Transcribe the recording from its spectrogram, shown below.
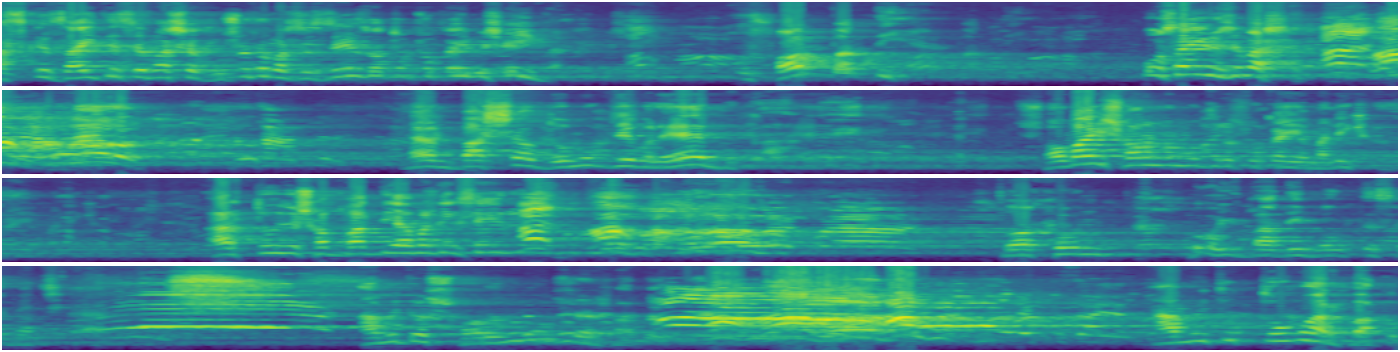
আজকে যাইতেছে বাসা ঘোষণা করছে, যে যত টোকাইবে সেই মানে ও সব বাদ দিয়ে পোষাই হয়েছে বাসা। বাদশাহ ধমুক দিয়ে বলে বোকা, সবাই স্বর্ণ মুদ্রা টোকাইয়ে মালিক আর তুই যে সব বাদ দিয়ে আমাদের সেই তখন ওই বাদী বলতেছে বাচ্চা আমি তো স্বর্ণ মুদ্রার পাবো আমি তো তোমার পাবো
